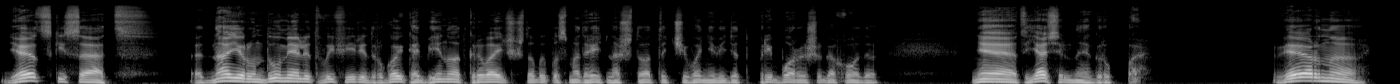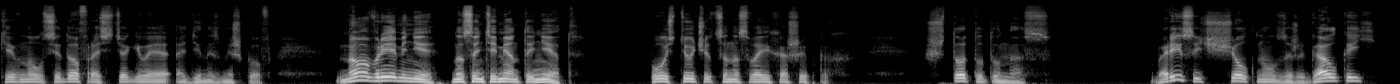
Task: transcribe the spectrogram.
«Детский сад. Одна ерунду мелет в эфире, другой кабину открывает, чтобы посмотреть на что-то, чего не видят приборы шагохода. Нет, ясельная группа». «Верно», — кивнул Седов, расстегивая один из мешков. «Но времени на сантименты нет. Пусть учатся на своих ошибках. Что тут у нас?» Борисыч щелкнул зажигалкой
